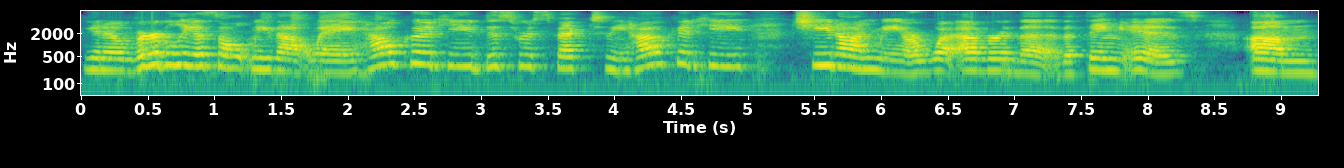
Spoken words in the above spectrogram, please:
you know, verbally assault me that way? How could he disrespect me? How could he cheat on me or whatever the the thing is? Um,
